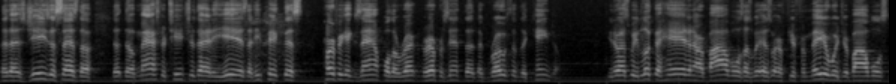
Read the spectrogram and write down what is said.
That as Jesus, as the, the, the master teacher that he is, that he picked this perfect example to, re- to represent the, the growth of the kingdom. You know, as we look ahead in our Bibles, as, we, as if you're familiar with your Bibles,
